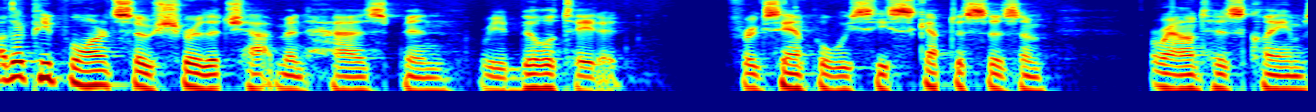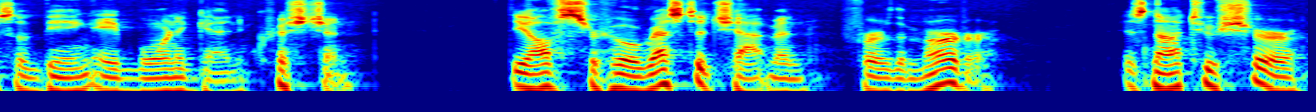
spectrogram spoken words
Other people aren't so sure that Chapman has been rehabilitated. For example, we see skepticism around his claims of being a born again Christian. The officer who arrested Chapman for the murder is not too sure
